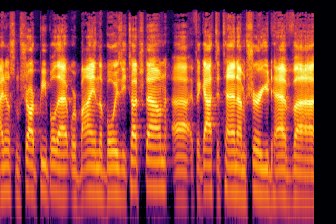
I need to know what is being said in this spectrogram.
I know some sharp people that were buying the Boise touchdown. Uh if it got to 10, I'm sure you'd have uh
